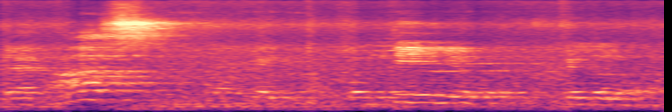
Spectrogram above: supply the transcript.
Let us okay, continue with the Lord.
